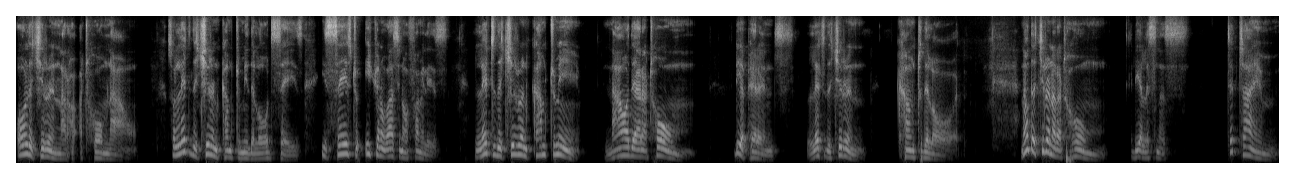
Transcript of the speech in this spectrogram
all the children are at home now. So let the children come to me, the Lord says. He says to each one of us in our families, Let the children come to me. Now they are at home. Dear parents, let the children come to the Lord. Now the children are at home, dear listeners. Take time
